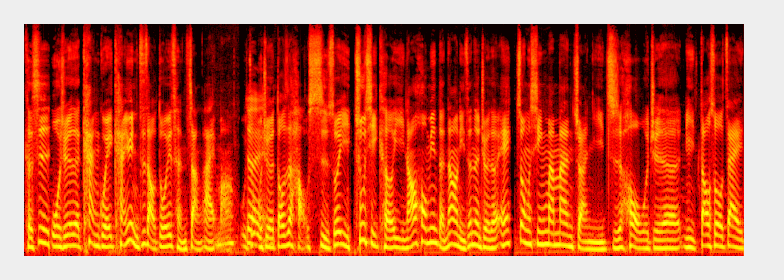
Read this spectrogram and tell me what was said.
可是我觉得看归看，因为你至少多一层障碍嘛。我觉得我觉得都是好事，所以初期可以。然后后面等到你真的觉得，哎，重心慢慢转移之后，我觉得你到时候再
